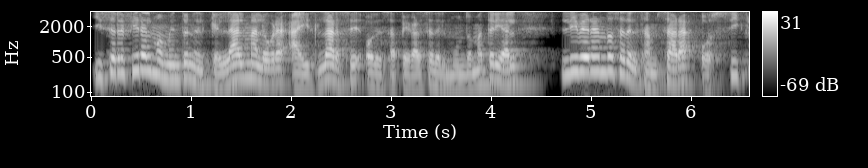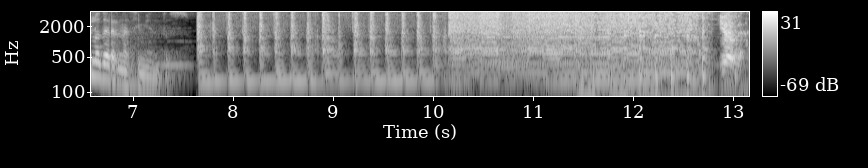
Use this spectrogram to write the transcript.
y se refiere al momento en el que el alma logra aislarse o desapegarse del mundo material liberándose del samsara o ciclo de renacimientos. Yoga,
